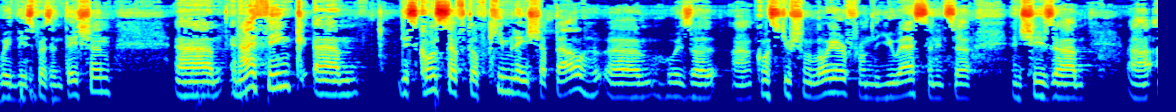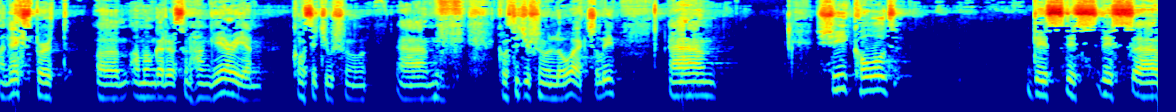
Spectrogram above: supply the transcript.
with this presentation. Um, and I think um, this concept of Kim Lane Scheppele, uh, who is a, a, constitutional lawyer from the U.S. and it's a and she's a an expert, um, among others, on Hungarian constitutional um, constitutional law. Actually, um, she called this this this uh,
